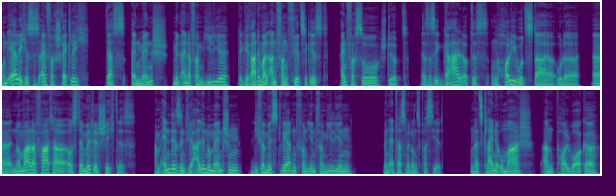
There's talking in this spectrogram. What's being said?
Und ehrlich, es ist einfach schrecklich dass ein Mensch mit einer Familie, der gerade mal Anfang 40 ist, einfach so stirbt. Es ist egal, ob das ein Hollywood-Star oder äh, normaler Vater aus der Mittelschicht ist. Am Ende sind wir alle nur Menschen, die vermisst werden von ihren Familien, wenn etwas mit uns passiert. Und als kleine Hommage an Paul Walker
